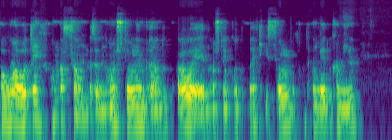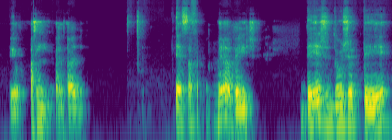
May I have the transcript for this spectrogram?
alguma outra informação, mas eu não estou lembrando qual é, não estou encontrando aqui, só no meio do caminho. Eu, assim, verdade. Essa foi a primeira vez desde o GP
